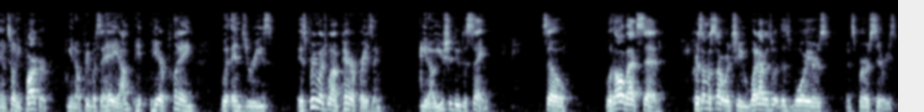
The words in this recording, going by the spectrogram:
and Tony Parker. You know, people say, "Hey, I'm here playing with injuries." It's pretty much what I'm paraphrasing. You know, you should do the same. So, with all that said, Chris, I'm gonna start with you. What happens with this Warriors and Spurs series?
